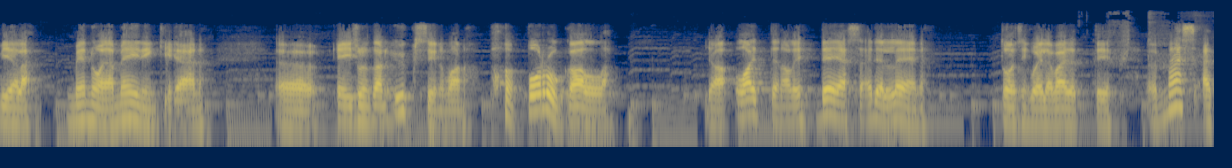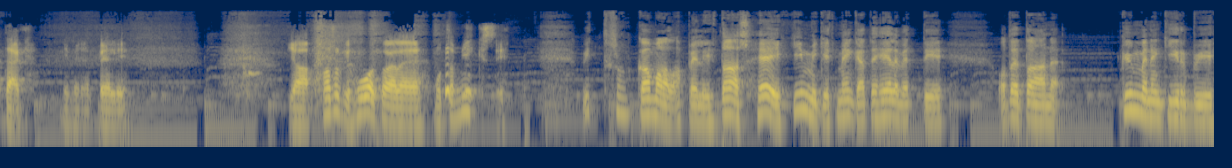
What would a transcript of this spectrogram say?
vielä menoa ja meininkiään, öö, ei suinkaan yksin, vaan porukalla. Ja laitteena oli DS edelleen, toisin kuin eilen väitettiin, Mass Attack-niminen peli. Ja Hasuki huokailee, mutta miksi? Vittu, se on kamala peli. Taas, hei, kimmikit, menkää te helvettiin. Otetaan kymmenen kirpyä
